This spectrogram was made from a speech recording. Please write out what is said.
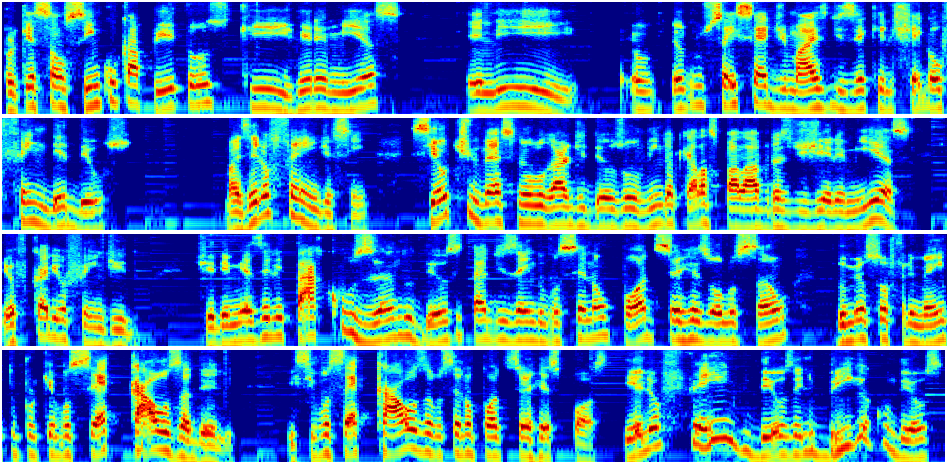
porque são cinco capítulos que Jeremias, ele. Eu, eu não sei se é demais dizer que ele chega a ofender Deus, mas ele ofende, assim. Se eu tivesse no lugar de Deus ouvindo aquelas palavras de Jeremias, eu ficaria ofendido. Jeremias ele está acusando Deus e está dizendo: você não pode ser resolução do meu sofrimento porque você é causa dele. E se você é causa, você não pode ser resposta. E ele ofende Deus, ele briga com Deus.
